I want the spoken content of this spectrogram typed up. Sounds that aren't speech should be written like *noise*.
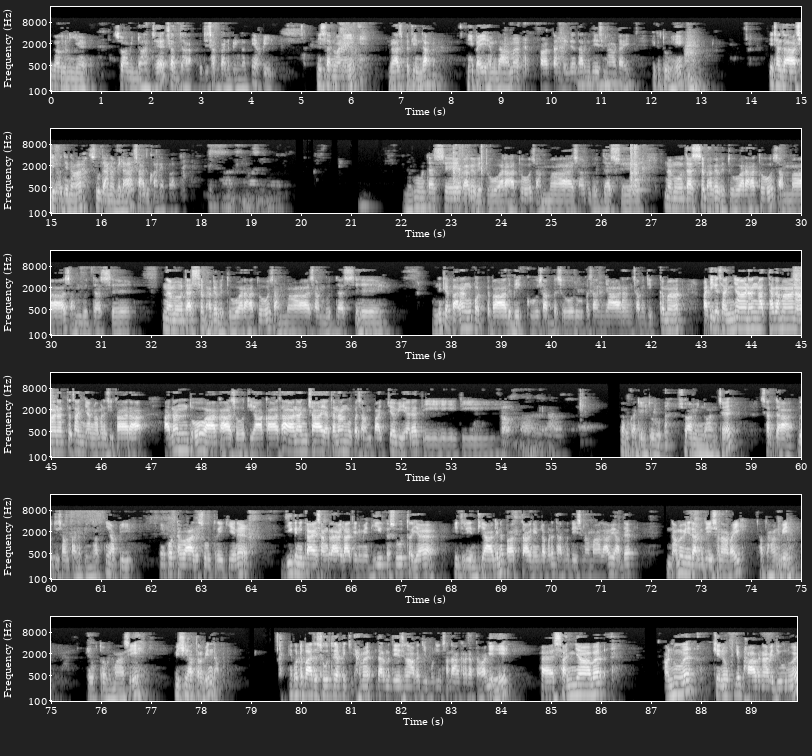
ගෞරවනීය ස්වාමීන් වහන්සේ ශ්‍රද්ධා බුද්ධ සම්පන්න පින්වත්නි අපි නිසන්වනේ බ්‍රහස්පතින්දා මේ පැය හැමදාම පවත්තන් දෙන ධර්ම දේශනාවටයි එකතුනේ ඒ චන්දා ආශිර්වාද දෙනා සූදානම් වෙලා සාදුකාරයක් පාත් නමෝ තස්සේ භගවතු වරහතෝ සම්මා සම්බුද්දස්සේ නමෝ තස්ස භගවතු වරහතෝ සම්මා සම්බුද්දස්සේ. නමෝ තස්ස භගවතු වරහතෝ සම්මා සම්බුද්දස්සේ. නිච පරං පොට්ටපාද බික්ඛු සබ්බසෝ රූප සංඥාණං සමතික්කම පටිඝ සංඥාණං අත්ථගමානානත්ත් සංඥං අමනසිකාරා අනන්තෝ ආකාශෝති ආකාසානං ඡායතනං උපසම්පච්ච විහෙරති. තී කරුකටේතු ස්වාමීන් වහන්සේ ශ්‍රද්ධා බුද්ධ සම්පන්න පින්වත්නි අපි මේ පොට්ටවාද සූත්‍රය කියන දීඝනිකාය සංග්‍රහ වෙලා තියෙන මේ දීර්ඝ සූත්‍රය ඉදිරියෙන් තියාගෙන පවත්වාගෙන ලබන ධර්ම දේශනා මාලාවේ අද 9 වෙනි ධර්ම දේශනාවයි සතහන් වෙන්නේ. ඒ ඔක්තෝබර් මාසයේ 24 වෙනිදා. මේ පොට්ටපාද සූත්‍රය අපි හැම ධර්ම දේශනාවකදී මුලින් සඳහන් කරගත්තා වගේ සංඥාව අනුව කෙනෙකුගේ භාවනාවේ දියුණුව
